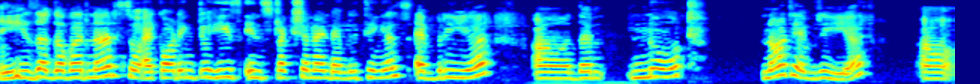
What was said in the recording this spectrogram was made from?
he is a governor so according to his instruction and everything else every year uh, the note not every year uh,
